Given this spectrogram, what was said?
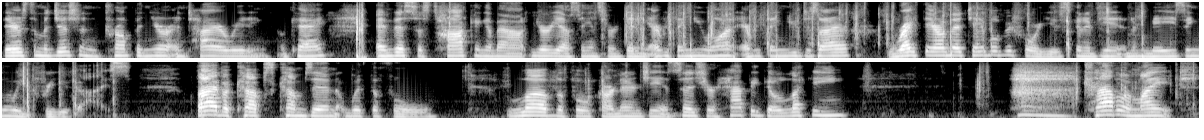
There's the magician trumping your entire reading. Okay. And this is talking about your yes answer, getting everything you want, everything you desire right there on that table before you. It's going to be an amazing week for you guys. Five of Cups comes in with the Fool. Love the Fool card energy. It says you're happy go lucky, traveling light,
